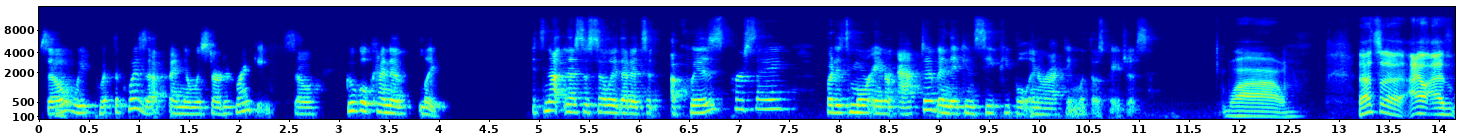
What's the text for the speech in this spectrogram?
So we put the quiz up and then we started ranking. So google kind of like it's not necessarily that it's a, a quiz per se but it's more interactive and they can see people interacting with those pages. Wow. That's a I, I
